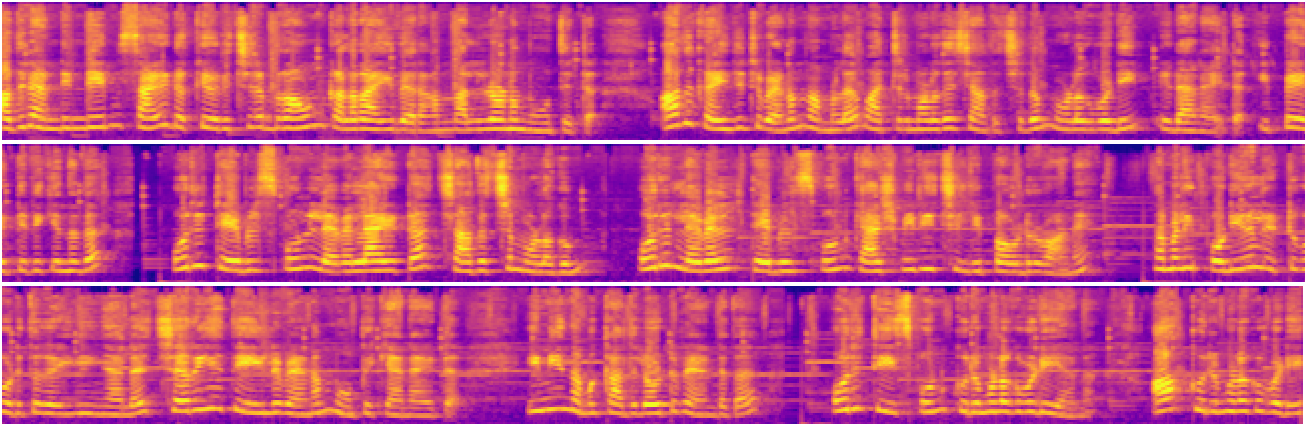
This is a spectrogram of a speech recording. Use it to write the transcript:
അത് രണ്ടിന്റെയും സൈഡൊക്കെ ഒരിച്ചിരി ബ്രൗൺ കളറായി വരണം നല്ലോണം മൂത്തിട്ട്. അത് കഴിഞ്ഞിട്ട് വേണം നമ്മൾ വറ്റൽമുളക് ചതച്ചതും മുളക് പൊടിയും ഇടാനായിട്ട്. ഇപ്പം ഇട്ടിരിക്കുന്നത് ഒരു ടേബിൾ സ്പൂൺ ലെവലായിട്ട് ചതച്ച മുളകും ഒരു ലെവൽ ടേബിൾ സ്പൂൺ കാശ്മീരി ചില്ലി പൗഡറുമാണ് നമ്മൾ ഈ പൊടികൾ ഇട്ട് കൊടുത്തു കഴിഞ്ഞ് കഴിഞ്ഞാൽ ചെറിയ തീയിൽ വേണം മൂപ്പിക്കാനായിട്ട്. ഇനി നമുക്ക് അതിലോട്ട് വേണ്ടത് ഒരു ടീസ്പൂൺ കുരുമുളക് പൊടിയാണ്. ആ കുരുമുളക് പൊടി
